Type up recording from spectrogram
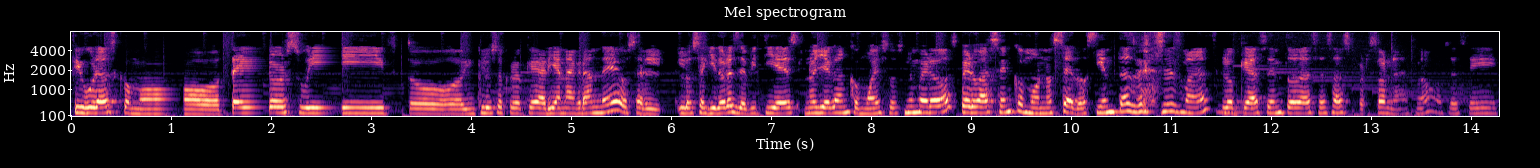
figuras como Taylor Swift o incluso creo que Ariana Grande, o sea, los seguidores de BTS no llegan como esos números, pero hacen como, no sé, 200 veces más lo que hacen todas esas personas, ¿no? O sea, sí.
